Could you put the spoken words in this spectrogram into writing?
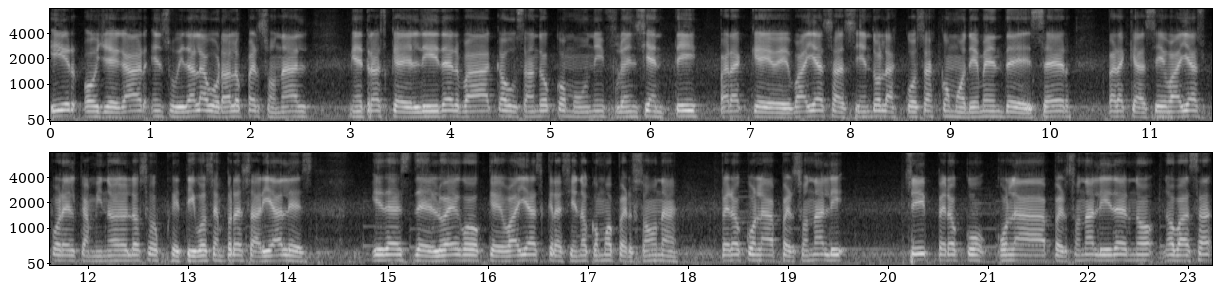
ir o llegar en su vida laboral o personal mientras que el líder va causando como una influencia en ti para que vayas haciendo las cosas como deben de ser para que así vayas por el camino de los objetivos empresariales y desde luego que vayas creciendo como persona, pero con la persona sí, pero con, la persona líder no, no vas a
